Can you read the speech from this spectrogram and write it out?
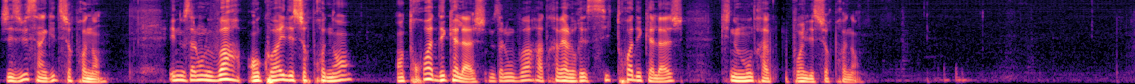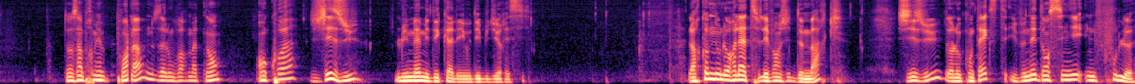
Jésus, c'est un guide surprenant. Et nous allons le voir en quoi il est surprenant? En trois décalages. Nous allons voir à travers le récit trois décalages qui nous montrent à quel point il est surprenant. Dans un premier point, nous allons voir maintenant en quoi Jésus lui-même est décalé au début du récit. Alors, comme nous le relate l'évangile de Marc, Jésus, dans le contexte, il venait d'enseigner une foule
